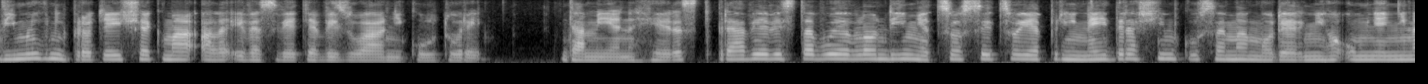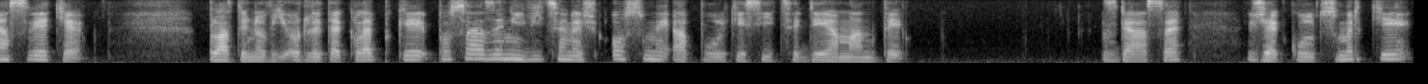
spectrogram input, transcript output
Výmluvný protějšek má ale i ve světě vizuální kultury. Damien Hirst právě vystavuje v Londýně cosi, co je prý nejdražším kusem moderního umění na světě. Platinový odlitek lepky posázený více než 8,5 tisíci diamanty. Zdá se, že kult smrti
